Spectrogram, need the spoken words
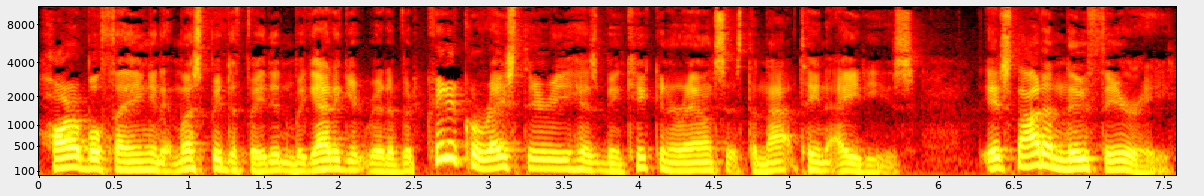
horrible thing and it must be defeated and we got to get rid of it. Critical race theory has been kicking around since the 1980s. It's not a new theory.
